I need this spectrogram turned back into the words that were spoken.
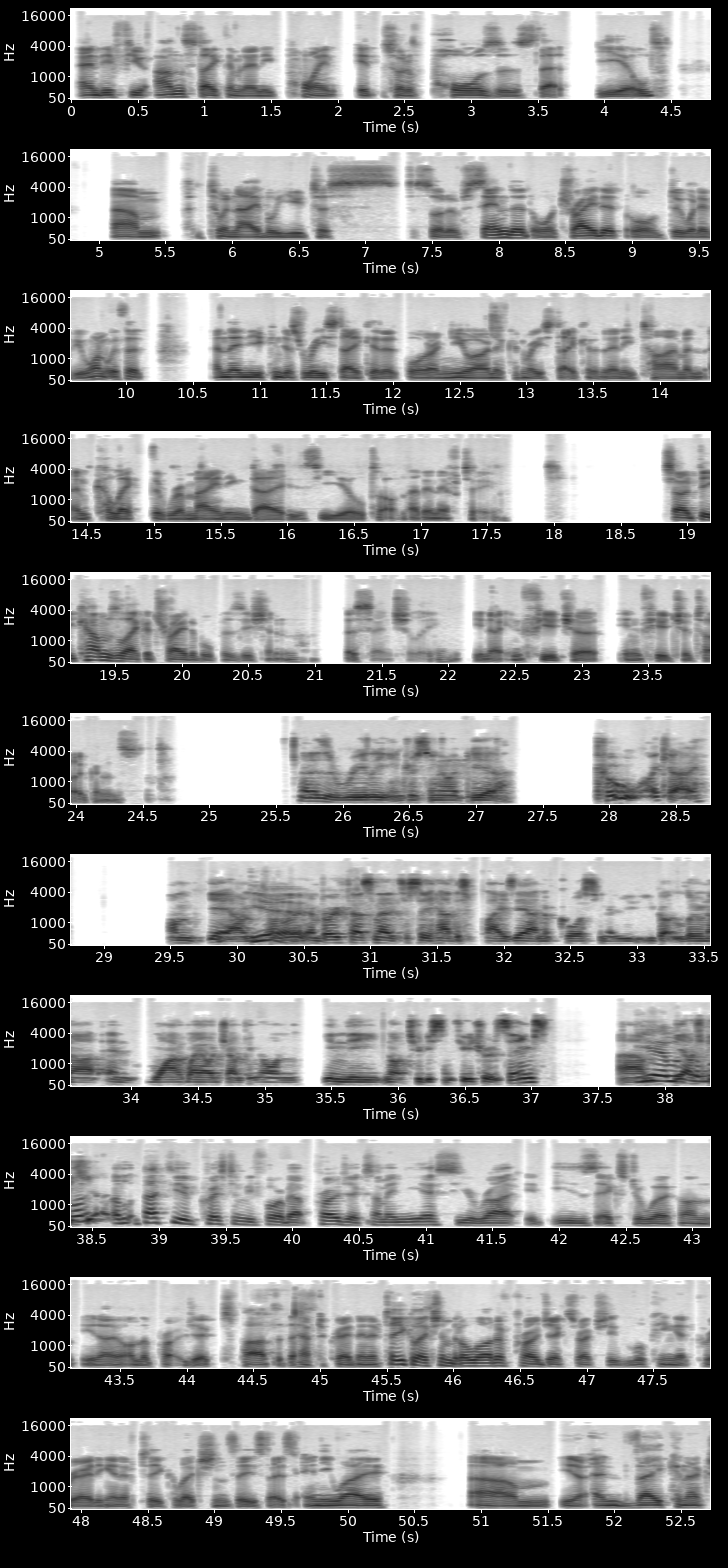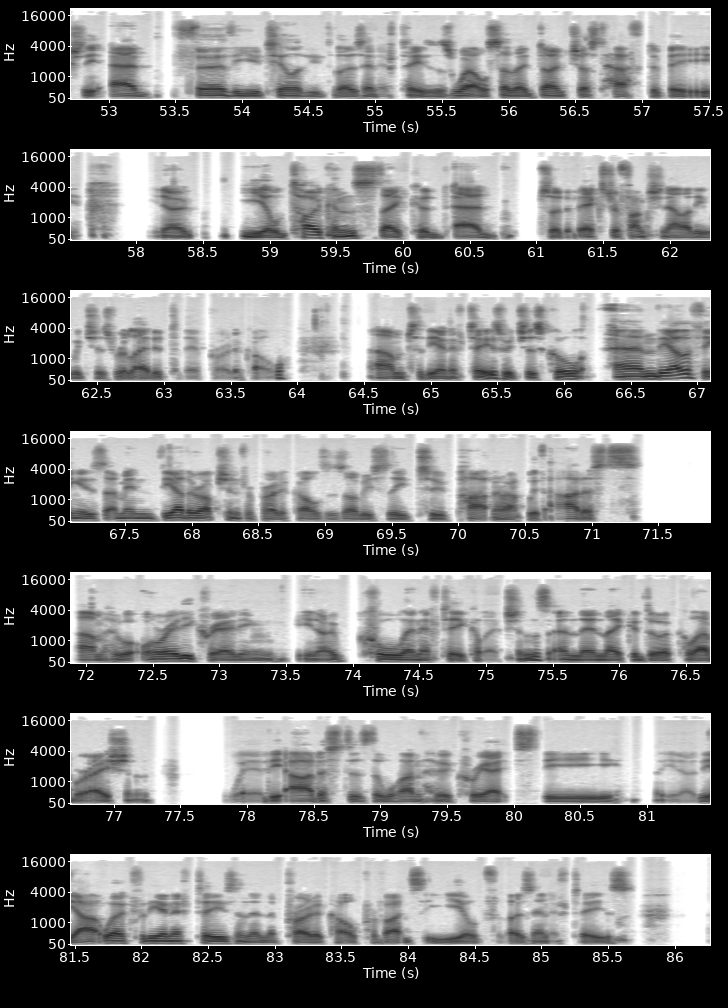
And if you unstake them at any point, it sort of pauses that yield um, to enable you to, s- to, sort of send it or trade it or do whatever you want with it. And then you can just restake it, or a new owner can restake it at any time and, and collect the remaining day's yield on that NFT. So it becomes like a tradable position essentially, you know, in future in future tokens. That is a really interesting idea. Cool. Okay. Um, yeah, I'm, yeah. I'm, I'm, very fascinated to see how this plays out. And of course, you know, you, have got Luart and White Whale jumping on in the not too distant future, it seems. Um, yeah, look, yeah, lot, back to your question before about projects. I mean, yes, you're right. It is extra work on you know on the project part that they have to create an NFT collection, but a lot of projects are actually looking at creating NFT collections these days anyway. Um, you know, and they can actually add further utility to those NFTs as well. So they don't just have to be, you know, yield tokens. They could add sort of extra functionality which is related to their protocol um, to the NFTs, which is cool. And the other thing is, I mean, the other option for protocols is obviously to partner up with artists. Um, who are already creating, you know, cool NFT collections, and then they could do a collaboration where the artist is the one who creates the you know the artwork for the NFTs, and then the protocol provides the yield for those NFTs.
